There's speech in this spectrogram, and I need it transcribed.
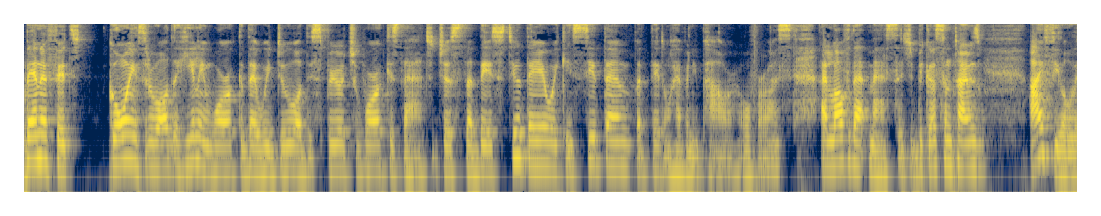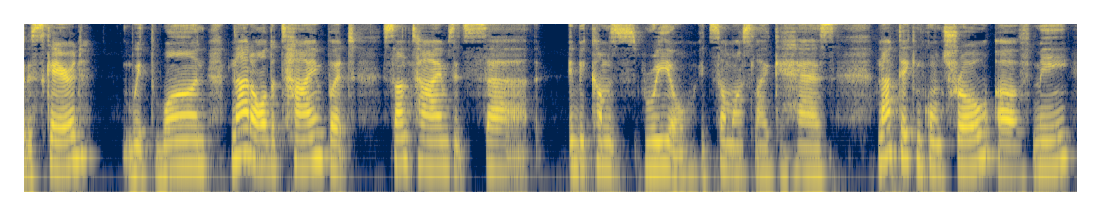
benefit going through all the healing work that we do, all the spiritual work, is that just that they're still there. We can see them, but they don't have any power over us. I love that message because sometimes I feel a little scared with one, not all the time, but sometimes it's uh, it becomes real. It's almost like it has not taken control of me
